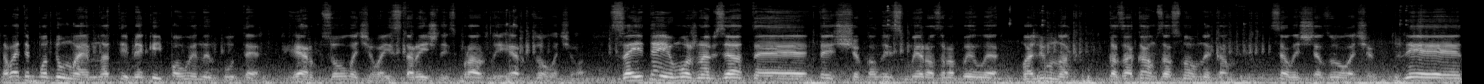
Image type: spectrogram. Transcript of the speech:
Давайте подумаємо над тим, який повинен бути герб Золочева, історичний справжній герб Золочева. За ідею можна взяти те, що колись ми розробили малюнок козакам-засновникам селища Золочів. Не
